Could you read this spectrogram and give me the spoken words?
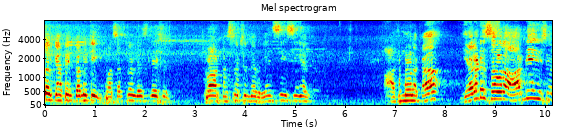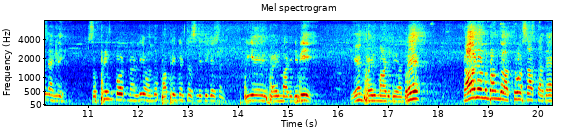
National Campaign Committee for Central Legislation for Construction Labor NCCL ಅದ ಮೂಲಕ ಎರಡು ಸಾವಿರ ಆರನೇ ಇಸ್ವಿನಲ್ಲಿ ಸುಪ್ರೀಂ ಕೋರ್ಟ್ನಲ್ಲಿ ಒಂದು public interest litigation P A file ಮಾಡಿದ್ದೀವಿ. ಏನು ಫೈಲ್ ಮಾಡಿದ್ದೀವಿ ಅಂದರೆ ಕಾನೂನು ಬಂದು ಹತ್ತು ವರ್ಷ ಆಗ್ತದೆ.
